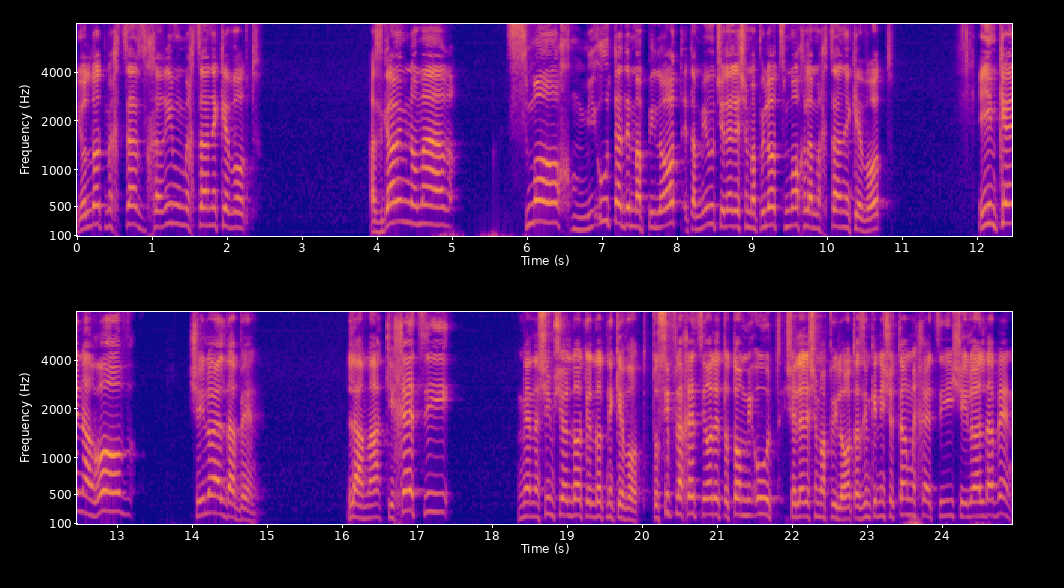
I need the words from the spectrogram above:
יולדות מחצה זכרים ומחצה נקבות. אז גם אם נאמר, סמוך מיעוטא דמפילות, את המיעוט של אלה שמפילות, סמוך למחצה נקבות. אם כן, הרוב שהיא לא ילדה בן. למה? כי חצי מהנשים שיולדות יולדות נקבות. תוסיף לחצי עוד את אותו מיעוט של אלה שמפילות, אז אם כן יש יותר מחצי שהיא לא ילדה בן.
